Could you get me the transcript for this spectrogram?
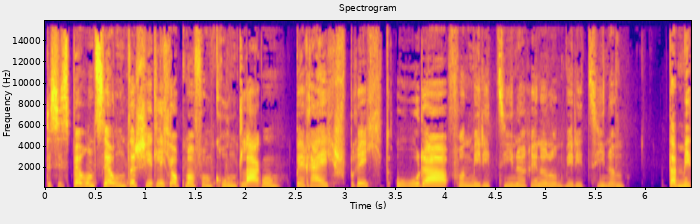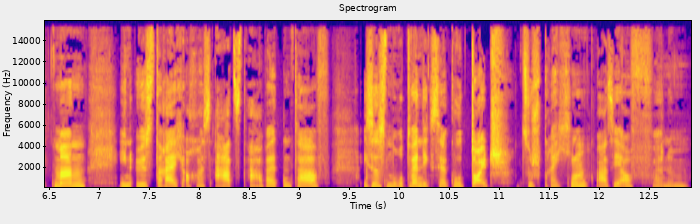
Das ist bei uns sehr unterschiedlich, ob man vom Grundlagenbereich spricht oder von Medizinerinnen und Medizinern. Damit man in Österreich auch als Arzt arbeiten darf, ist es notwendig, sehr gut Deutsch zu sprechen, quasi auf einem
